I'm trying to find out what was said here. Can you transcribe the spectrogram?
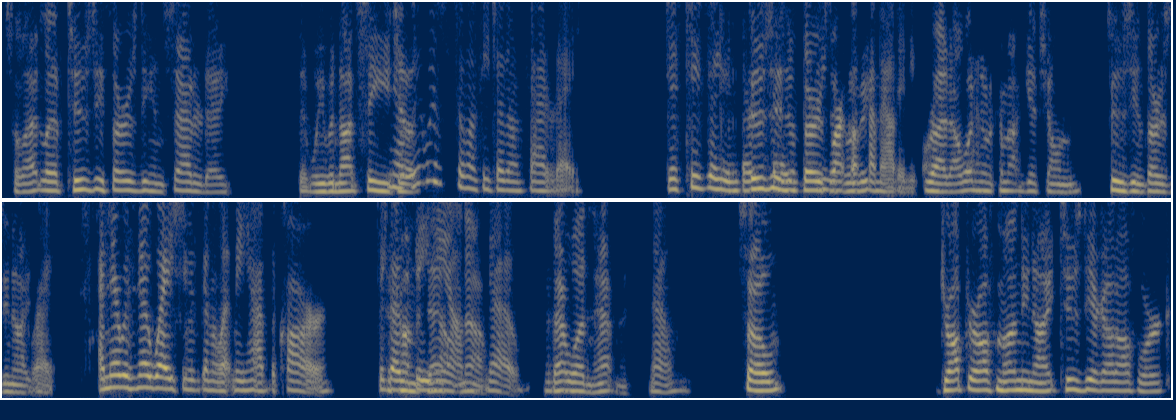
so that left tuesday thursday and saturday that we would not see each no, other we were still gonna see each other on Saturday. Just Tuesdays and Thursday. Tuesdays and Thursdays weren't gonna come out anymore. right i wasn't going to come out and get you on Tuesday and Thursday nights. Right. And there was no way she was going to let me have the car to, To go come to see town, him. no. No. That wasn't happening. No. So dropped her off Monday night. Tuesday I got off work.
